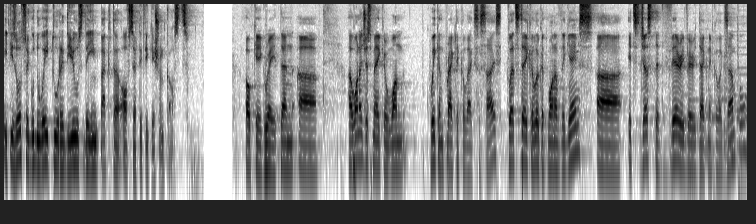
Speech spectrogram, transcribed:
it is also a good way to reduce reduce the impact of certification costs. Okay, great. Then uh, I want to just make a one quick and practical exercise. Let's take a look at one of the games. Uh, it's just a very, very technical example.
